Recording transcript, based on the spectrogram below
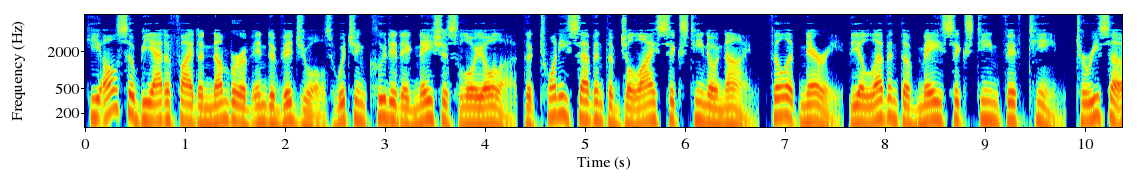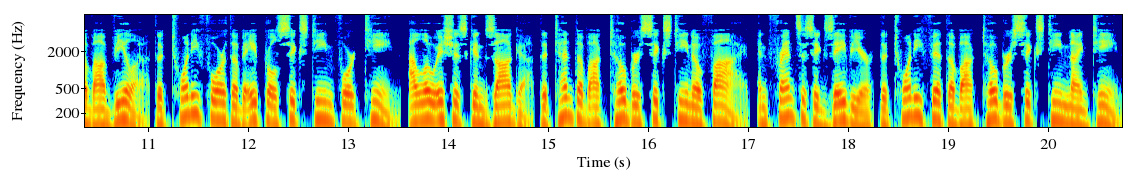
He also beatified a number of individuals which included Ignatius Loyola, the 27th of July 1609, Philip Neri, the 11th of May 1615, Teresa of Avila, the 24th of April 1614, Aloysius Gonzaga, the 10th of October 1605, and Francis Xavier, the 25th of October 1619.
